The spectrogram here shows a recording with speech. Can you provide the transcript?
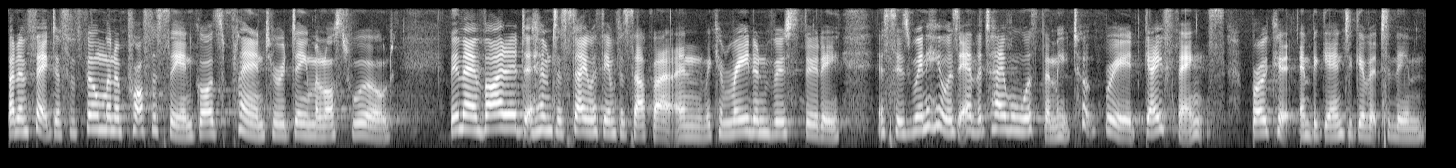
but in fact a fulfillment of prophecy and God's plan to redeem a lost world. Then they invited him to stay with them for supper, and we can read in verse 30. It says, When he was at the table with them, he took bread, gave thanks, broke it, and began to give it to them.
